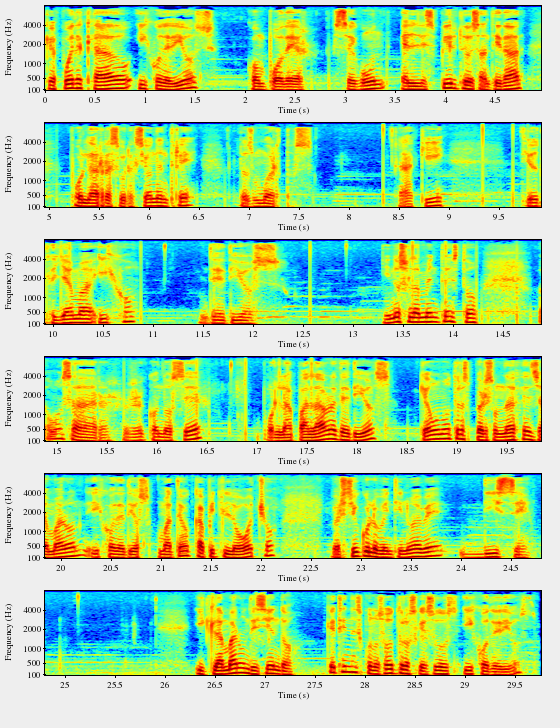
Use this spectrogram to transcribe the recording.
que fue declarado hijo de Dios con poder, según el Espíritu de Santidad, por la resurrección entre los muertos. Aquí Dios le llama hijo de Dios. Y no solamente esto, vamos a reconocer por la palabra de Dios que aún otros personajes llamaron hijo de Dios. Mateo capítulo 8, versículo 29 dice, y clamaron diciendo, ¿qué tienes con nosotros Jesús, hijo de Dios?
